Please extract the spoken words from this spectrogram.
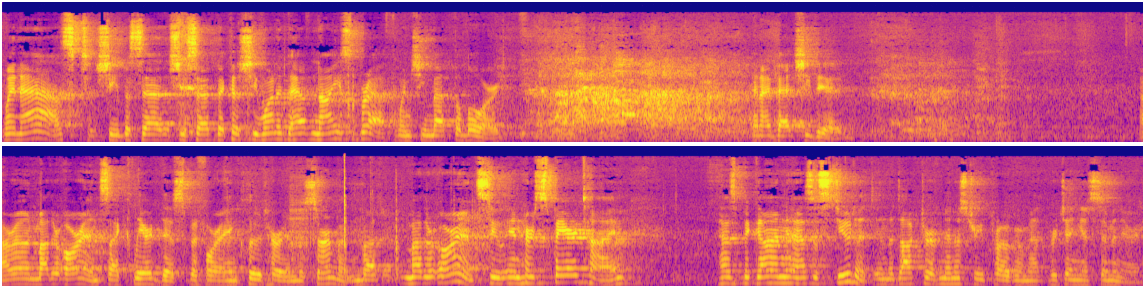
When asked, she said, she said because she wanted to have nice breath when she met the Lord. and I bet she did. Our own Mother Orance, I cleared this before I include her in the sermon, but Mother Orance, who in her spare time has begun as a student in the Doctor of Ministry program at Virginia Seminary.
